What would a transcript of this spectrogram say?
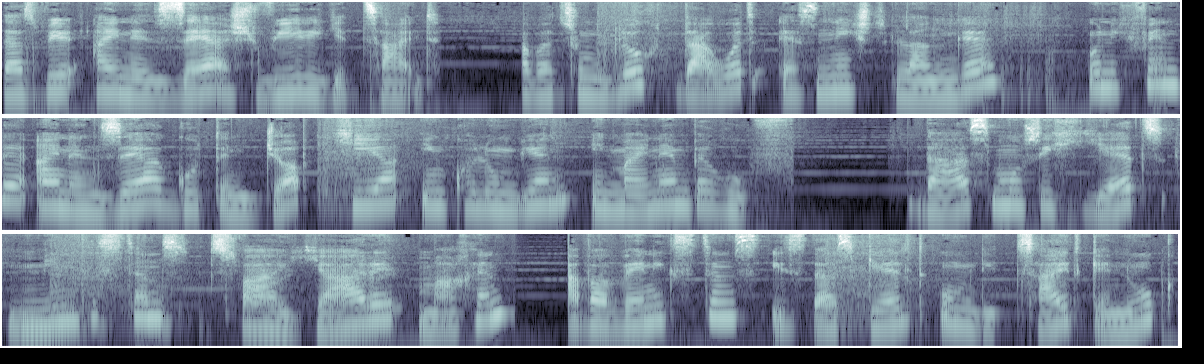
das wird eine sehr schwierige Zeit. Aber zum Glück dauert es nicht lange und ich finde einen sehr guten Job hier in Kolumbien in meinem Beruf. Das muss ich jetzt mindestens zwei Jahre machen, aber wenigstens ist das Geld um die Zeit genug,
